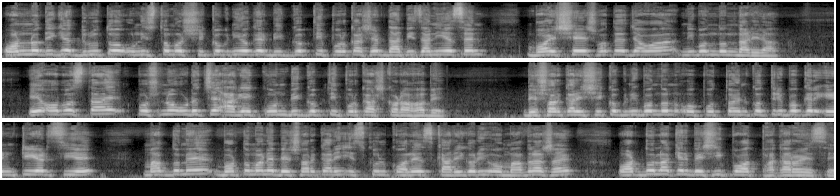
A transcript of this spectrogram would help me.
অন্যদিকে দ্রুত উনিশতম শিক্ষক নিয়োগের বিজ্ঞপ্তি প্রকাশের দাবি জানিয়েছেন, বয়স শেষ হতে যাওয়া নিবন্ধনধারীরা এ অবস্থায় প্রশ্ন উঠেছে আগে কোন বিজ্ঞপ্তি প্রকাশ করা হবে। বেসরকারি শিক্ষক নিবন্ধন ও প্রত্যয়ন কর্তৃপক্ষের এনটিআরসিএ মাধ্যমে বর্তমানে বেসরকারি স্কুল, কলেজ, কারিগরি ও মাদ্রাসায় অর্ধ লাখের বেশি পদ ফাঁকা রয়েছে।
